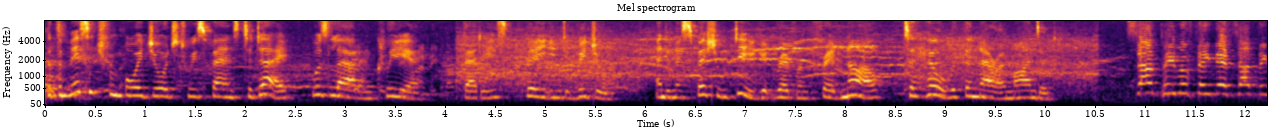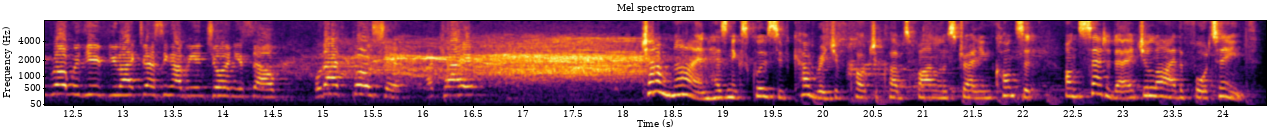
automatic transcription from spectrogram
But the message from Boy George to his fans today was loud and clear that is, be individual, and in a special dig at Reverend Fred Nile, to hell with the narrow minded. Some people think there's something wrong with you if you like dressing up and enjoying yourself. Well, that's bullshit, okay? Channel 9 has an exclusive coverage of Culture Club's final Australian concert on Saturday, July the 14th.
